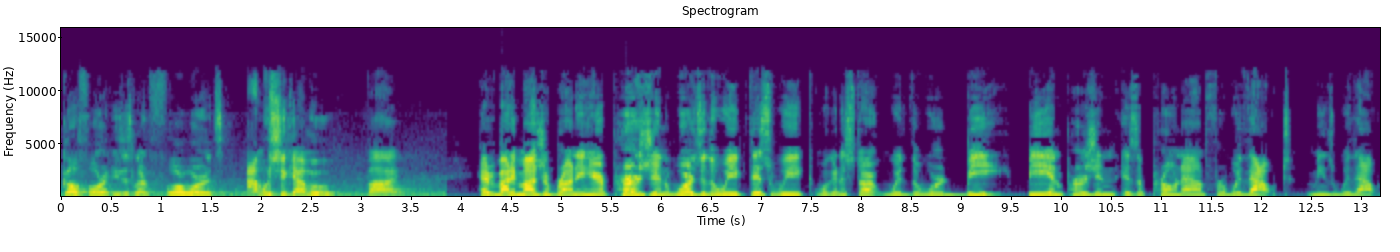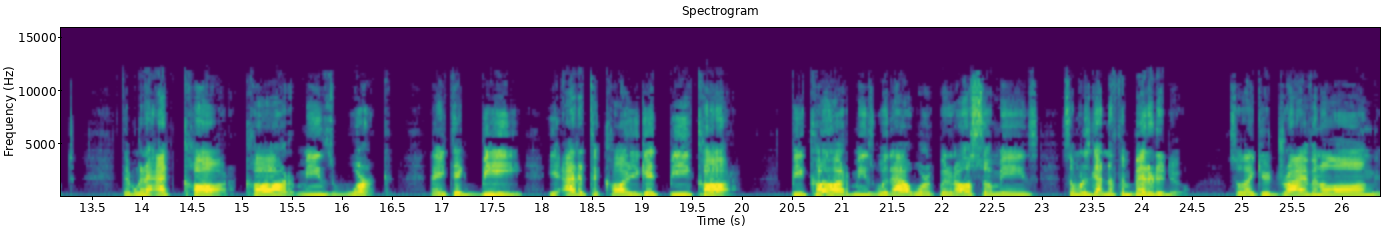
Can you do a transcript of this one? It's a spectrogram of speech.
Go for it. You just learned four words. Amu shikamu. Bye. Hey everybody, Maz Jobrani here. Persian words of the week. This week, we're going to start with the word be. Be in Persian is a pronoun for without, means without. Then we're going to add kar. Kar means work. Now you take be, you add it to kar, you get be kar. Be kar means without work, but it also means someone has got nothing better to do. So like you're driving along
